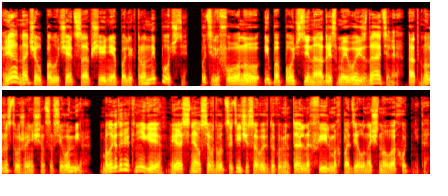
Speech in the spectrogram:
я начал получать сообщения по электронной почте, по телефону и по почте на адрес моего издателя от множества женщин со всего мира. Благодаря книге я снялся в 20-часовых документальных фильмах по делу ночного охотника.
